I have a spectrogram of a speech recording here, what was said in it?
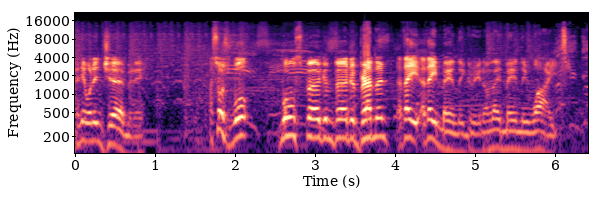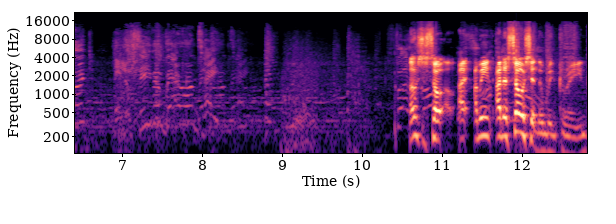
anyone in Germany? I suppose Wol Wolfsburg and Werder Bremen. Are they are they mainly green or are they mainly white? Oh, so I, I mean, I'd associate them with green.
